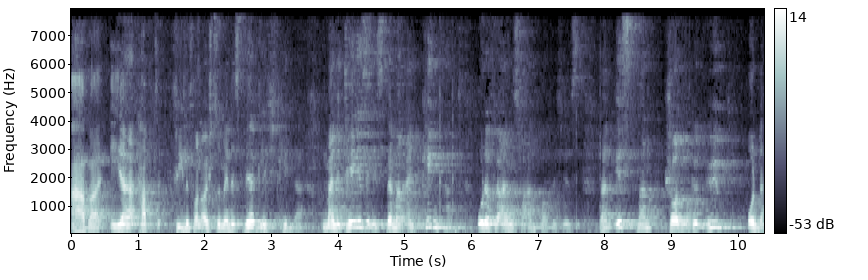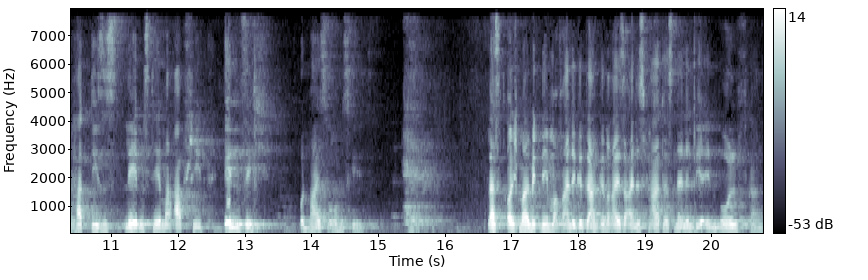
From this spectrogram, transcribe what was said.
Aber ihr habt, viele von euch zumindest, wirklich Kinder. Und meine These ist, wenn man ein Kind hat oder für eines verantwortlich ist, dann ist man schon geübt und hat dieses Lebensthema Abschied in sich und weiß, worum es geht. Lasst euch mal mitnehmen auf eine Gedankenreise eines Vaters, nennen wir ihn Wolfgang.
